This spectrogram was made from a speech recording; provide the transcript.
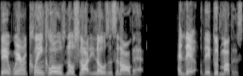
They're wearing clean clothes, no snotty noses, and all that. And they're they're good mothers.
